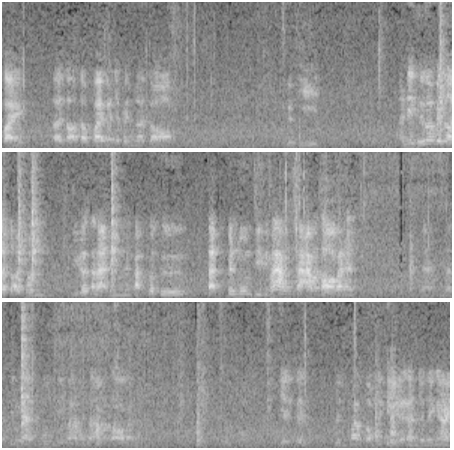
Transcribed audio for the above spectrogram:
ไปรอยต่อต่อไปก็จะเป็นรอยต่อคือทีอันนี้ถือว่าเป็นรอยต่อชนอีกลักษณะหนึ่งนะครับ ก็คือตัดเป็นมุม 45 องศามาต่อกันนะตัดทิ้งงานมุม 45 องศามาต่อกันเขียนเป็นเป็นภาพสองมิติแล้วกันจะได้ง่าย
